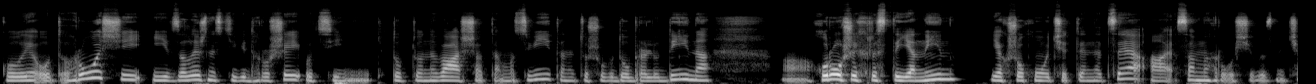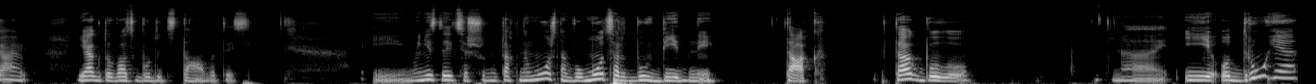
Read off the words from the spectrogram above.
Коли от гроші і в залежності від грошей оцінюють. Тобто не ваша там освіта, не то, що ви добра людина, хороший християнин, якщо хочете, не це, а саме гроші визначають, як до вас будуть ставитись. І мені здається, що ну так не можна, бо Моцарт був бідний. Так, так було. І от друге,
